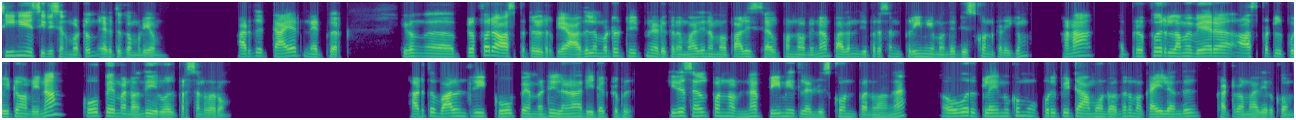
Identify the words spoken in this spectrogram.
சீனியர் சிட்டிசன் மட்டும் எடுத்துக்க முடியும். அடுத்து டயர் நெட்ஒர்க் இவங்க ப்ரிஃபர் ஹாஸ்பிட்டல் இருக்கு இல்லையா? அதில் மட்டும் ட்ரீட்மெண்ட் எடுக்கிற மாதிரி நம்ம பாலிசி செலக்ட் பண்ணோம் அப்படின்னா பதினஞ்சு பர்சன்ட் ப்ரீமியம் வந்து டிஸ்கவுண்ட் கிடைக்கும். ஆனால் ப்ரிஃபர் இல்லாமல் வேறு ஹாஸ்பிட்டல் போயிட்டோம் அப்படின்னா கோ பேமெண்ட் வந்து இருபது பர்சன்ட் வரும். அடுத்து வாலண்டரி கோ பேமெண்ட் இல்லைனா டிடக்டபிள் இதை செலக்ட் பண்ணோம் அப்படின்னா ப்ரீமியத்தில் டிஸ்கவுண்ட் பண்ணுவாங்க. ஒவ்வொரு கிளைமுக்கும் குறிப்பிட்ட அமௌண்ட் வந்து நம்ம கையிலேருந்து கட்டுற மாதிரி இருக்கும்.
